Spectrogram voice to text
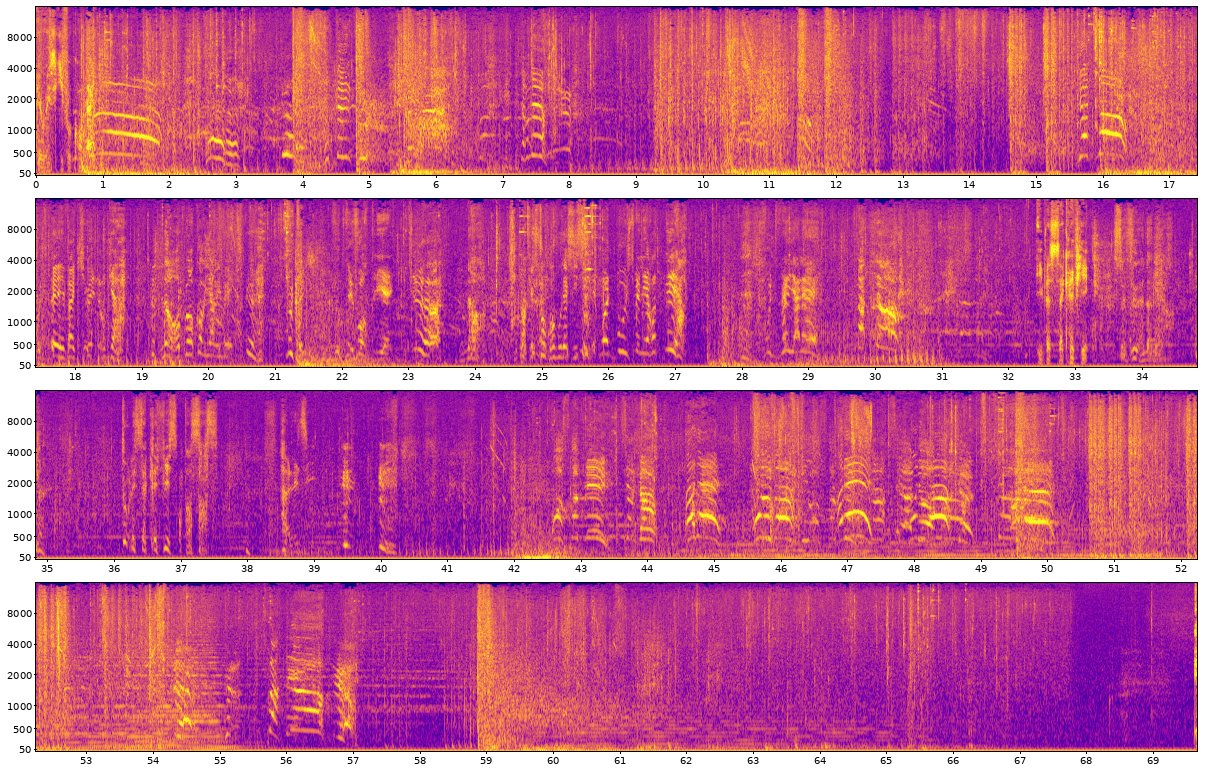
Et où est-ce qu'il faut qu'on aille? Tenez le évacuer nos gars Non, on peut encore y arriver! Vous devez vous, devez vous replier Non! Pas question qu'on vous laisse ici! Moi debout, je vais les retenir Vous devez y aller Maintenant Il va se sacrifier. Ce fut un honneur! Tous les sacrifices ont un sens. Allez-y. On se replie Sergent Allez On y va Allez On y Allez Partez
